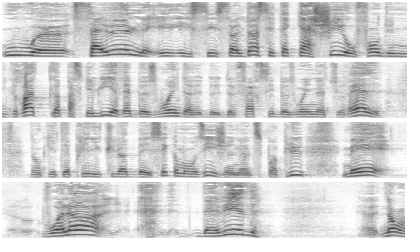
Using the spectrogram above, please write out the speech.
où euh, Saül et, ses soldats s'étaient cachés au fond d'une grotte parce que lui avait besoin de, faire ses besoins naturels. Donc, il était pris les culottes baissées, comme on dit, je n'en dis pas plus. Mais voilà, David, euh, non,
